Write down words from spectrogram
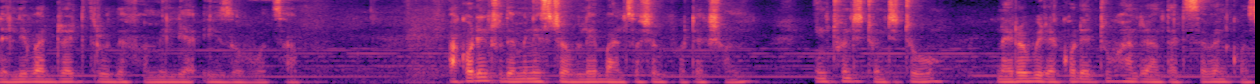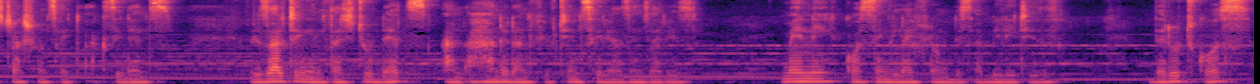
delivered right through the familiar ease of WhatsApp. According to the Ministry of Labour and Social Protection, in 2022, Nairobi recorded 237 construction site accidents, resulting in 32 deaths and 115 serious injuries, many causing lifelong disabilities. The root cause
